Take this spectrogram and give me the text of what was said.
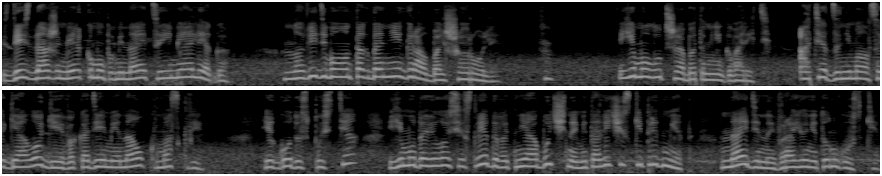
здесь даже мельком упоминается имя Олега. Но, видимо, он тогда не играл большой роли. Ему лучше об этом не говорить. Отец занимался геологией в Академии наук в Москве и годы спустя ему довелось исследовать необычный металлический предмет, найденный в районе Тунгуски.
